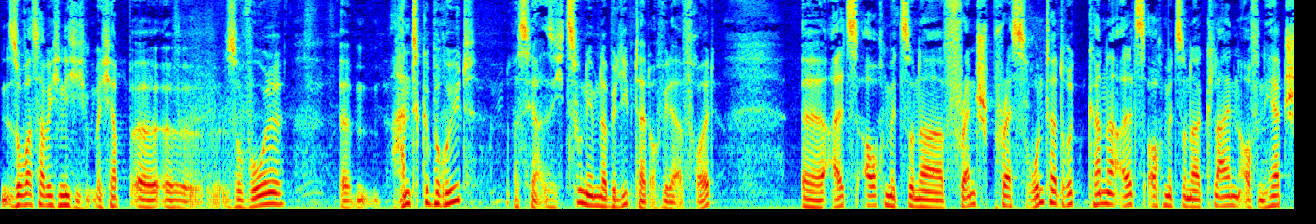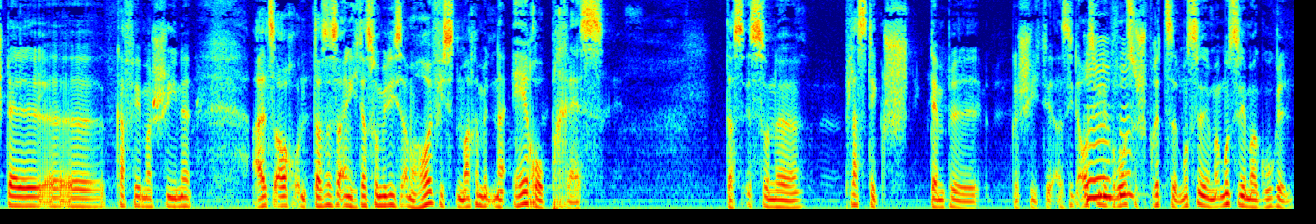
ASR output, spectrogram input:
sowas habe ich nicht. Ich, ich habe äh, äh, sowohl ähm, handgebrüht, was ja sich zunehmender Beliebtheit auch wieder erfreut, äh, als auch mit so einer French Press Runterdrückkanne, als auch mit so einer kleinen auf den Herd stell äh, Kaffeemaschine, als auch und das ist eigentlich das, womit ich es am häufigsten mache, mit einer Aeropress. Das ist so eine Plastik Dempelgeschichte. Das sieht aus wie eine große Spritze. Musst du, musst du dir mal googeln.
